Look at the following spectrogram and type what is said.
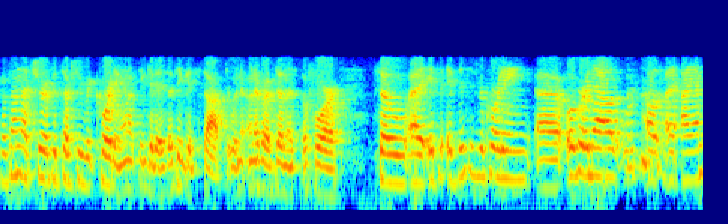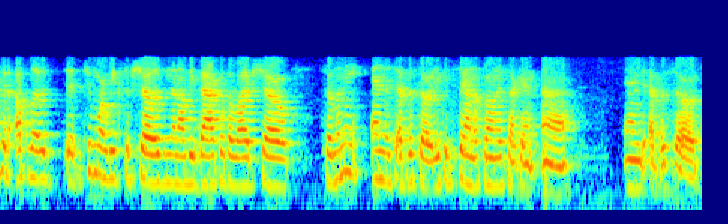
because I'm not sure if it's actually recording. I don't think it is. I think it stopped whenever I've done this before. So uh, if if this is recording uh, over and out, I, I am going to upload uh, two more weeks of shows, and then I'll be back with a live show. So let me end this episode. You can stay on the phone a second. Uh, end episode.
